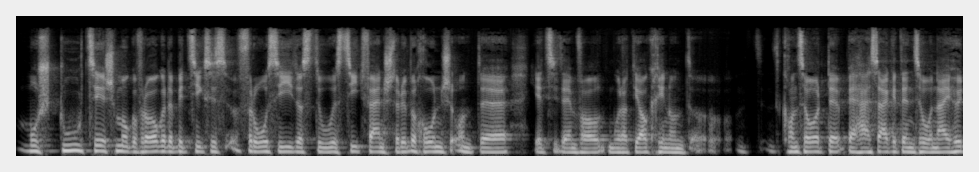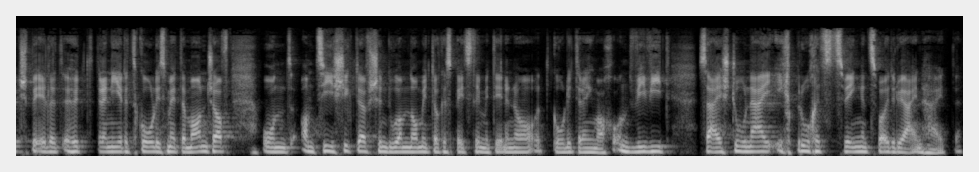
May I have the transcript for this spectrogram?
musst du zuerst mal fragen beziehungsweise froh sein, dass du ein Zeitfenster rüberkommst und äh, jetzt in dem Fall Murat Yakin und, äh, und die Konsorten sagen dann so, nein, heute, spielen, heute trainieren die Goalies mit der Mannschaft und am Dienstag darfst du am Nachmittag ein bisschen mit denen noch Goalie-Training machen. Und wie weit sagst du, nein, ich brauche jetzt zwingend zwei, drei Einheiten?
